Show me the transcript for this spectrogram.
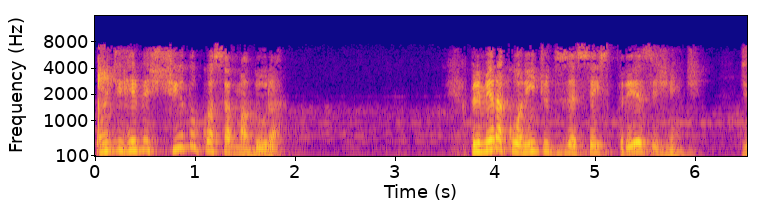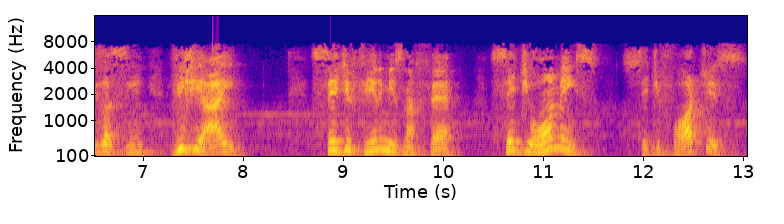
Ande revestido com essa armadura. 1 Coríntios 16, 13, gente, diz assim: Vigiai, sede firmes na fé, sede homens, sede fortes.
